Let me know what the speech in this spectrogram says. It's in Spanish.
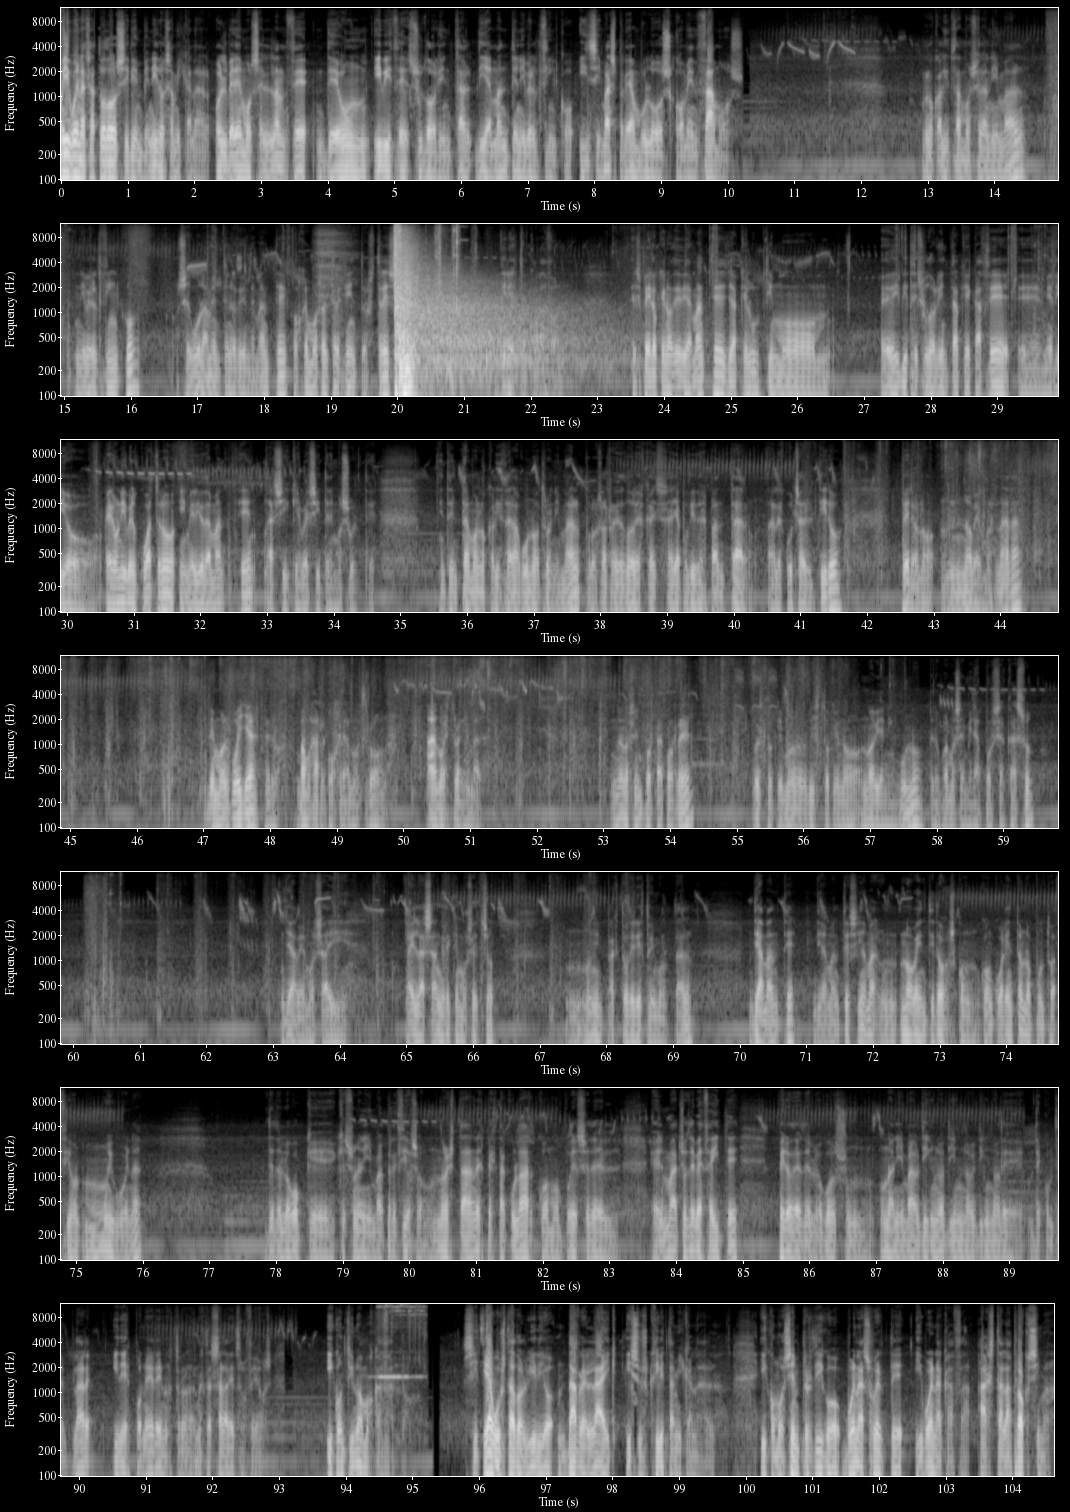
Muy buenas a todos y bienvenidos a mi canal. Hoy veremos el lance de un Ibice sudoriental diamante nivel 5 y sin más preámbulos comenzamos. Localizamos el animal, nivel 5, seguramente no de diamante, cogemos el 303 directo al corazón. Espero que no de diamante ya que el último eh, Ibiza sudoriental que cacé eh, me dio, era un nivel 4 y me dio diamante, así que a ver si tenemos suerte. Intentamos localizar algún otro animal por los alrededores que se haya podido espantar al escuchar el tiro, pero no, no vemos nada. Vemos huellas, pero vamos a recoger a nuestro, a nuestro animal. No nos importa correr puesto que hemos visto que no, no había ninguno, pero vamos a mirar por si acaso. Ya vemos ahí, ahí la sangre que hemos hecho. Un impacto directo y mortal. Diamante, diamante sí, además un 92 con, con 40, una puntuación muy buena. Desde luego que, es un animal precioso. No es tan espectacular como puede ser el, el macho de Beceite, pero desde luego es un, animal digno, digno, digno de, contemplar y de exponer en, nuestro, nuestra sala de trofeos. Y continuamos cazando. Si te ha gustado el vídeo, darle like y suscríbete a mi canal. Y como siempre os digo, buena suerte y buena caza. Hasta la próxima.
